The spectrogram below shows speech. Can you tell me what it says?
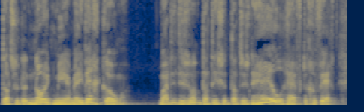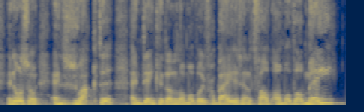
dat ze er nooit meer mee wegkomen. Maar dit is, dat, is, dat is een heel heftig gevecht. En, zo, en zwakte en denken dat het allemaal weer voorbij is en het valt allemaal wel mee.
